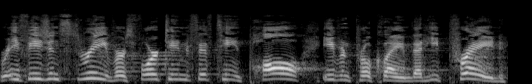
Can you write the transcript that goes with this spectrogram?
Ephesians 3 verse 14 and 15, Paul even proclaimed that he prayed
